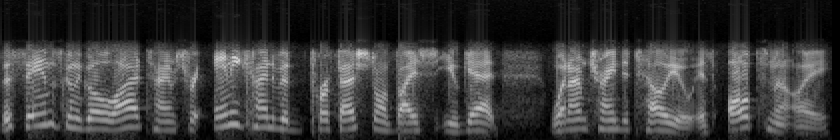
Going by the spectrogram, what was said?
The same is going to go a lot of times for any kind of professional advice that you get. What I'm trying to tell you is ultimately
